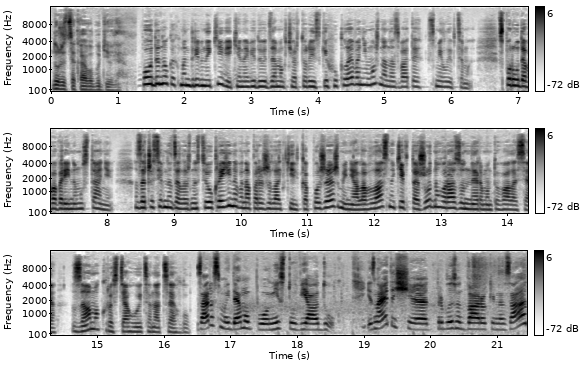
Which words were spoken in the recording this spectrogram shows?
дуже цікава будівля. Поодиноких мандрівників, які навідують замок Чарторийських у Клевані, можна назвати сміливцями. Споруда в аварійному стані. За часів незалежності України вона пережила кілька пожеж, міняла власників та жодного разу не ремонтувалася. Замок розтягується на цеглу. Зараз ми йдемо по місту Віадук. І знаєте, ще приблизно два роки назад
